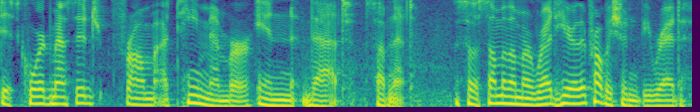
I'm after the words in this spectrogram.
Discord message from a team member in that subnet. So some of them are red here. They probably shouldn't be red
